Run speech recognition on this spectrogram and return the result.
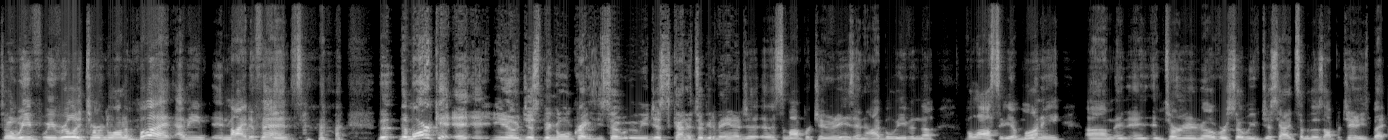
so we've we've really turned a lot of but I mean, in my defense, the, the market it, it, you know just been going crazy. So we just kind of took advantage of some opportunities and I believe in the velocity of money um, and, and, and turning it over. So we've just had some of those opportunities. But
